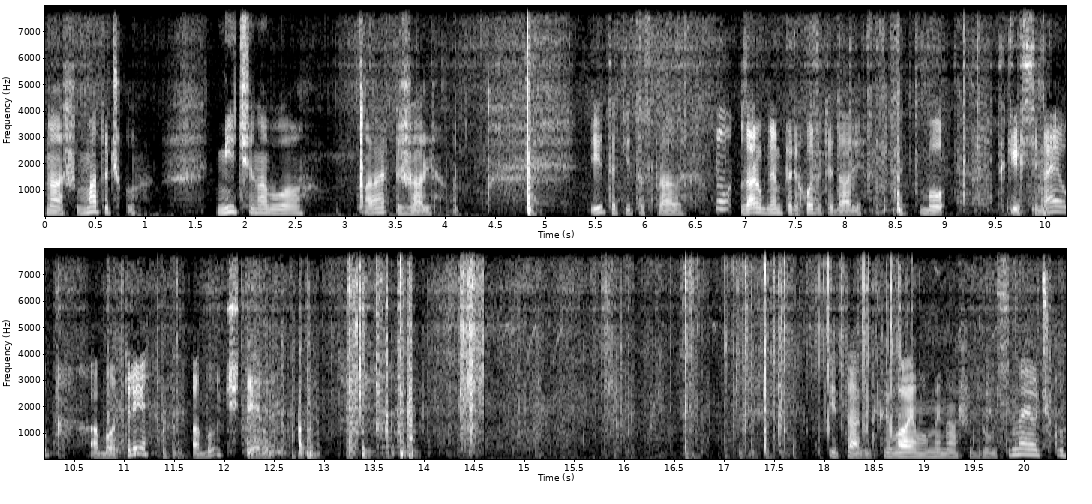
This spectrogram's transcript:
нашу маточку. Мічена була, але жаль. І такі-то справи. Ну, зараз будемо переходити далі. Бо таких сімейок або три, або чотири. І так, відкриваємо ми нашу другу сімеєчку.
